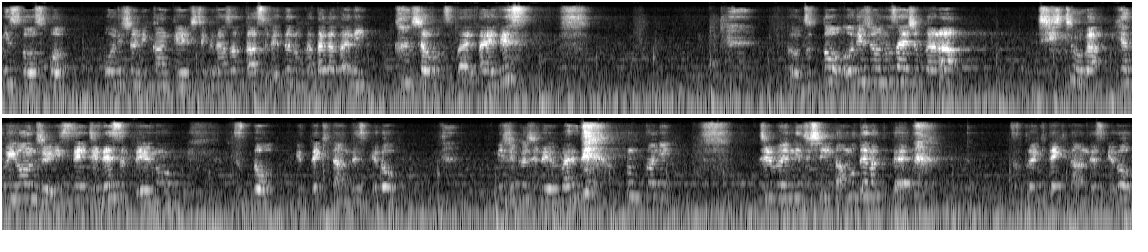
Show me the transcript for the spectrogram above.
ミス東スポオーディションに関係してくださった全ての方々に感謝を伝えたいです。ずっとオーディションの最初から身長が1 4 1センチですっていうのをずっと言ってきたんですけど未熟児で生まれて本当に自分に自信が持てなくてずっと生きてきたんですけど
